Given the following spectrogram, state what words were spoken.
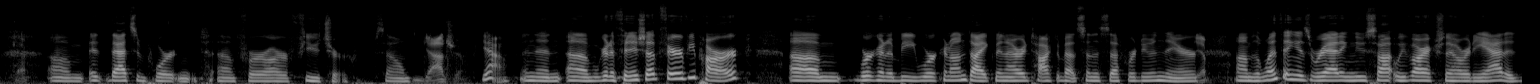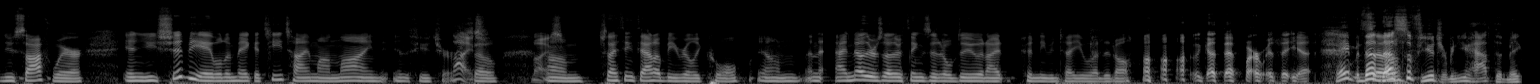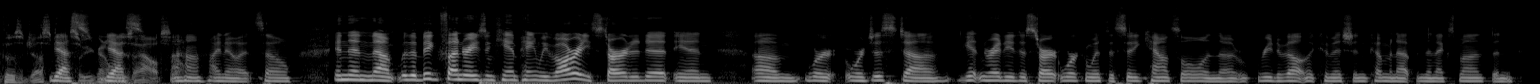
um, it, that's important um, for our future. So Gotcha. Yeah, and then um, we're going to finish up Fairview Park. Um, we're going to be working on Dykeman. I already talked about some of the stuff we're doing there. Yep. Um, the one thing is we're adding new so- We've actually already added new software, and you should be able to make a tee time online in the future. Nice. So, Nice. um, so I think that'll be really cool. Um, and I know there's other things that it'll do, and I couldn't even tell you what it all. we got that far with it yet. Hey, but that, So- that's the future. I mean, you have to make those adjustments, Yes. so you're going to yes. lose out. So. Uh-huh, I know it. So, and then um, with a big fundraising campaign, we've already started it, and um, we're we're just uh, getting ready to start working with the city council and the redevelopment commission coming up in the next month, and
